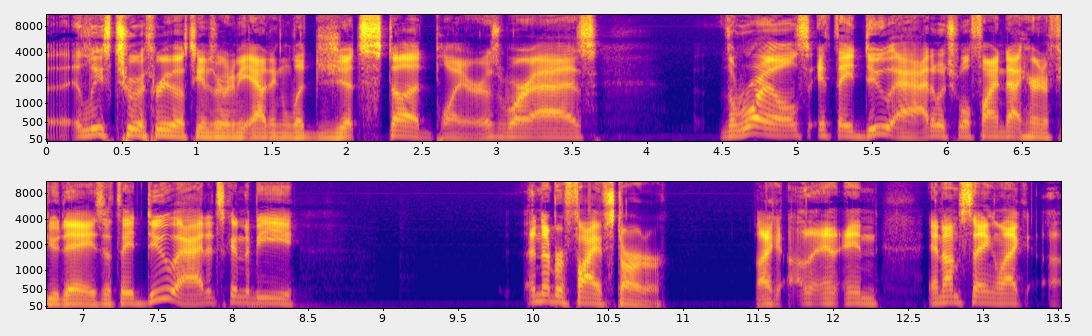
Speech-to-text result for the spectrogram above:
uh, at least two or three of those teams are going to be adding legit stud players, whereas the Royals, if they do add, which we'll find out here in a few days, if they do add, it's going to be a number five starter. Like, uh, and and, and I'm saying like a,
